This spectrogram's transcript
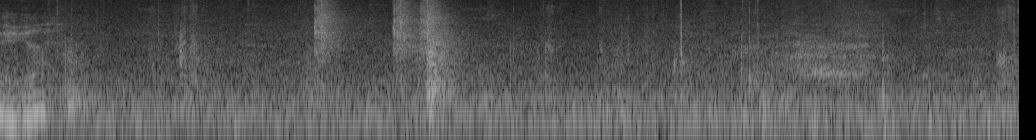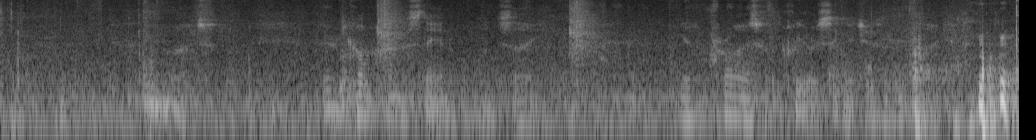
There you go. Right. Very com- understandable, I'd say. You get a prize for the clearest signatures in the day.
